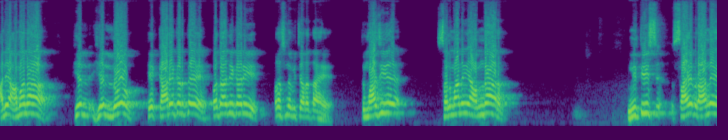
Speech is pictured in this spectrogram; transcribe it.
आणि आम्हाला हे हे लोक हे कार्यकर्ते पदाधिकारी प्रश्न विचारत आहे. तर माझी सन्माननीय आमदार नितीश साहेब राणे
